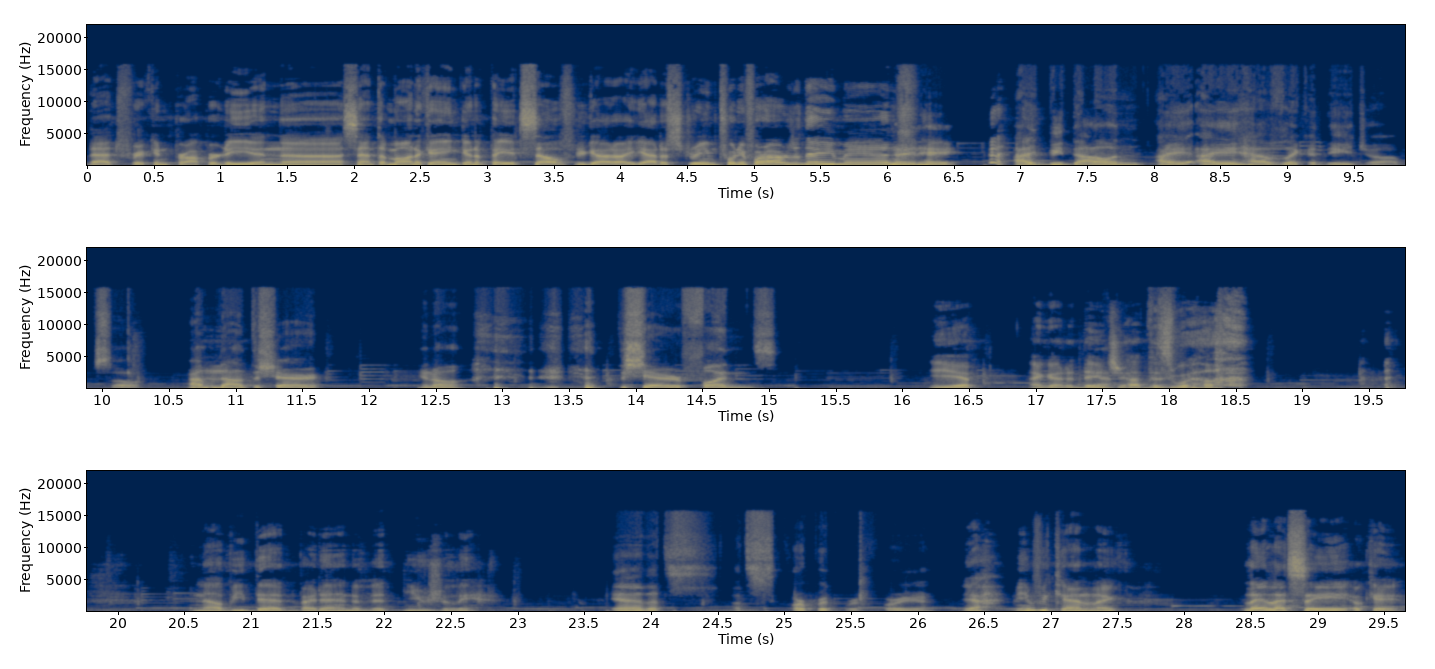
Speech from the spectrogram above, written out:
that freaking property in uh, Santa Monica ain't gonna pay itself. You gotta you gotta stream twenty four hours a day, man. Mean, hey, I'd be down. I I have like a day job, so I'm Mhm. down to share. You know, to share funds. Yep, I got a day Yeah. job as well, and I'll be dead by the end of it usually. Yeah, that's that's corporate work for you. Yeah, I mean, if we can, like, let, let's say, okay,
